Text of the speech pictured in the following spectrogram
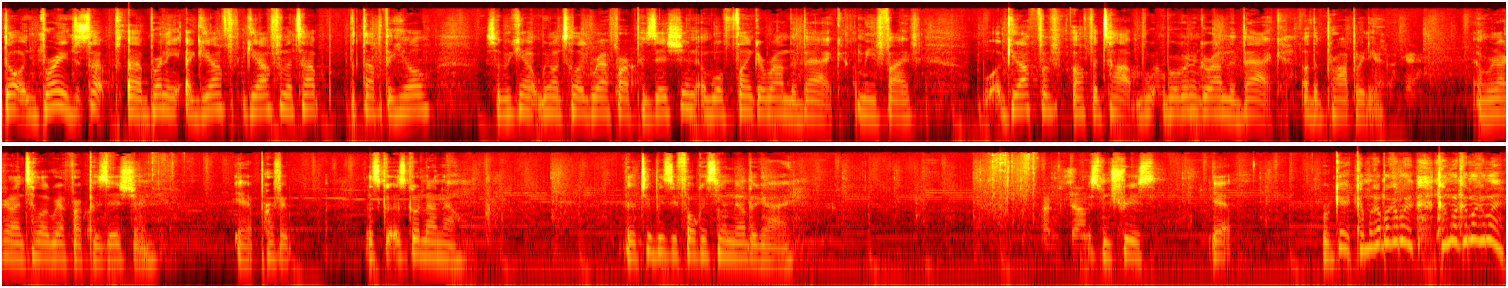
don't Bernie just up uh, Bernie uh, get off get off from the top the top of the hill so we can we don't telegraph our position and we'll flank around the back. I mean five. We'll get off of, off the top. We're, we're gonna go around the back of the property. Okay. And we're not gonna telegraph our position. Yeah, perfect. Let's go let's go down now. They're too busy focusing on the other guy. There's some trees. Yep. We're good. Come on, come on, come on, come on, come on, come on.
